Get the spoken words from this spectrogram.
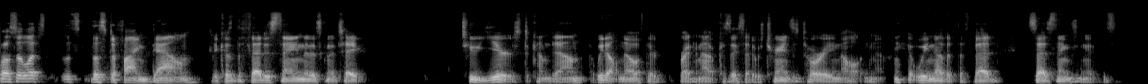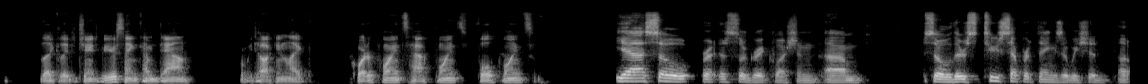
well so let's let's let's define down because the fed is saying that it's going to take two years to come down. We don't know if they're right or not because they said it was transitory and all you know we know that the fed says things and it's likely to change. But you're saying come down are we talking like quarter points half points full points? Yeah so that's a great question. Um, so there's two separate things that we should uh,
